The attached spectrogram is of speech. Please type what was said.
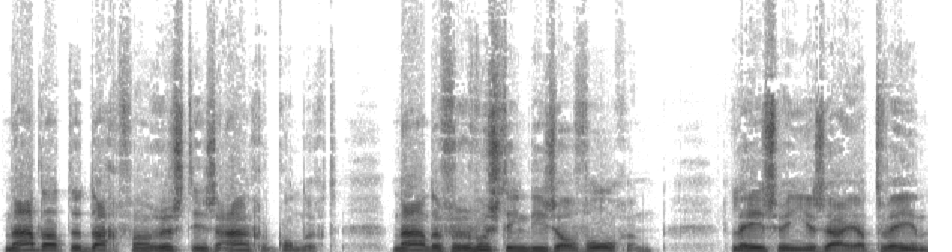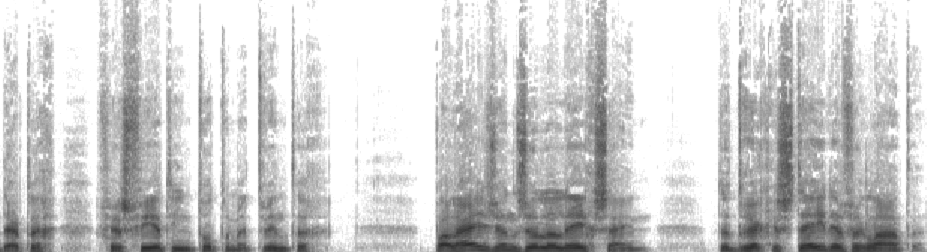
Nadat de dag van rust is aangekondigd, na de verwoesting die zal volgen, lezen we in Jesaja 32, vers 14 tot en met 20. Paleizen zullen leeg zijn, de drukke steden verlaten.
